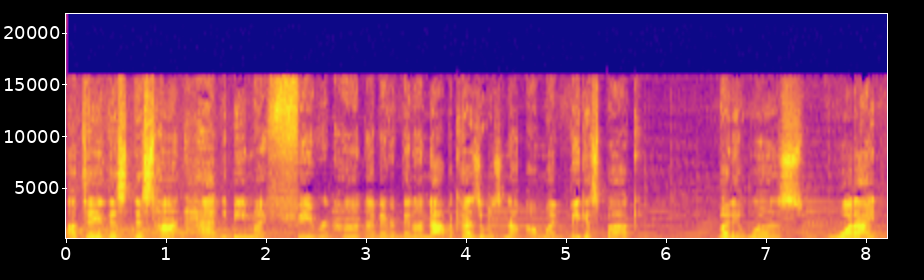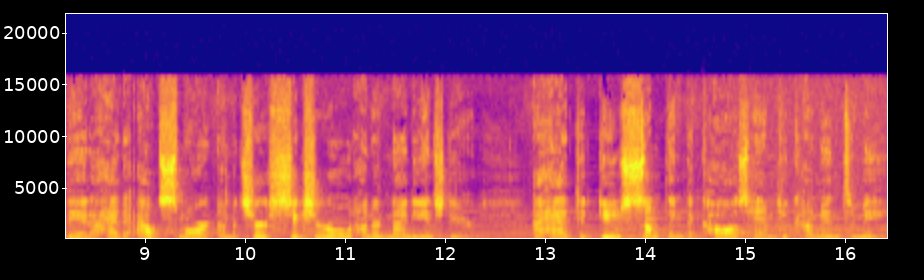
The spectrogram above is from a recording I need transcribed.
I'll tell you this this hunt had to be my favorite hunt I've ever been on. Not because it was not on my biggest buck, but it was what I did. I had to outsmart a mature six-year-old 190 inch deer. I had to do something to cause him to come into me,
